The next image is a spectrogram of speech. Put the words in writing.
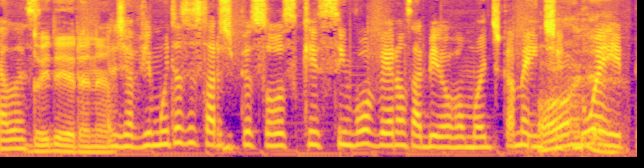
delas. Doideira, né? Eu já vi muitas histórias de pessoas que se envolveram, sabe, romanticamente Olha. no RP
